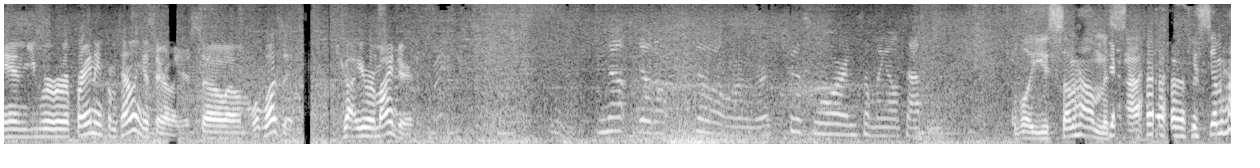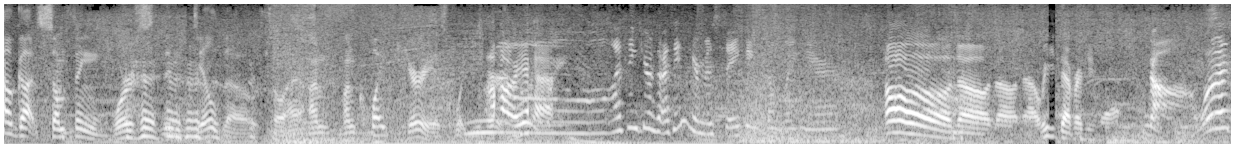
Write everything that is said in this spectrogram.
and you were refraining from telling us earlier. So, um, what was it? You got your reminder. No, still don't, still don't remember. Could have sworn something else happened. Well, you somehow mis- Yeah. you somehow got something worse than dildo. So I, I'm I'm quite curious what you. Oh, yeah. Oh, I think you're, I think you're mistaking something here. oh no, no, no. We never do that. No, what?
